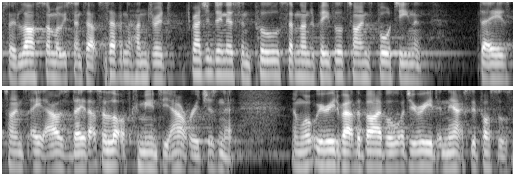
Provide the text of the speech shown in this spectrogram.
So last summer we sent out 700. Imagine doing this in Poole, 700 people times 14 days times eight hours a day. That's a lot of community outreach, isn't it? And what we read about the Bible, what do you read in the Acts of the Apostles?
